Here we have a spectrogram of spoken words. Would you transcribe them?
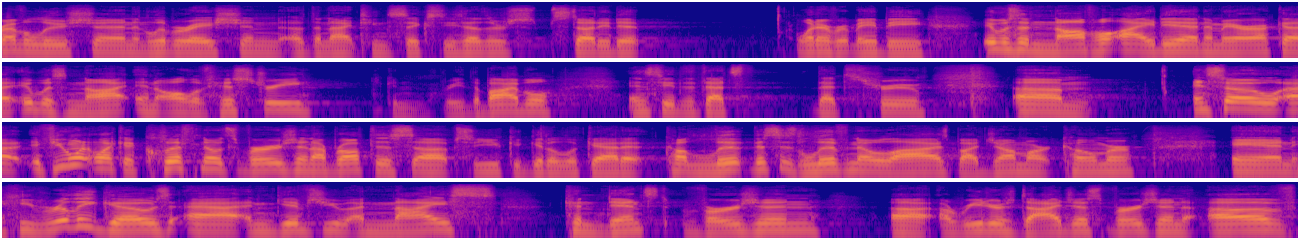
revolution and liberation of the 1960s. Others studied it, whatever it may be. It was a novel idea in America. It was not in all of history. You can read the Bible and see that that's, that's true. Um, And so, uh, if you want like a Cliff Notes version, I brought this up so you could get a look at it. Called "This is Live No Lies" by John Mark Comer, and he really goes at and gives you a nice condensed version, uh, a Reader's Digest version of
